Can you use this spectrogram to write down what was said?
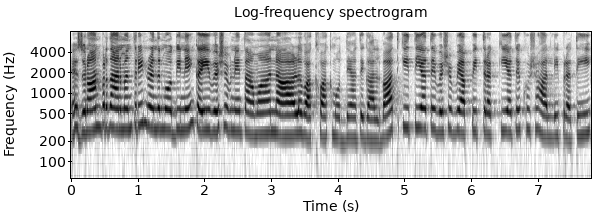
ਇਸ ਦੌਰਾਨ ਪ੍ਰਧਾਨ ਮੰਤਰੀ ਨਰਿੰਦਰ ਮੋਦੀ ਨੇ ਕਈ ਵਿਸ਼ਵ ਨੇਤਾਵਾਂ ਨਾਲ ਵੱਖ-ਵੱਖ ਮੁੱਦਿਆਂ ਤੇ ਗੱਲਬਾਤ ਕੀਤੀ ਅਤੇ ਵਿਸ਼ਵ ਵਿਆਪੀ ਤਰੱਕੀ ਅਤੇ ਖੁਸ਼ਹਾਲੀ ਪ੍ਰਤੀ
